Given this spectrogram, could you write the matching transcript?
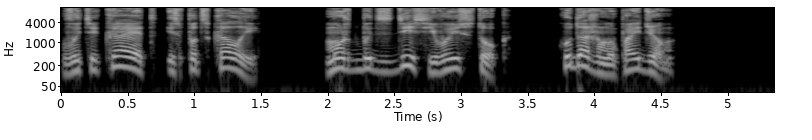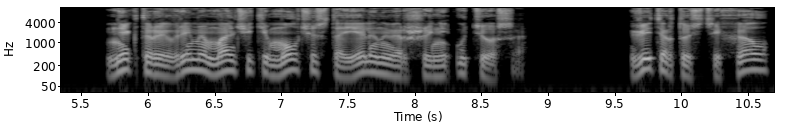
вытекает из-под скалы. Может быть, здесь его исток. Куда же мы пойдем?» Некоторое время мальчики молча стояли на вершине утеса. Ветер то стихал,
